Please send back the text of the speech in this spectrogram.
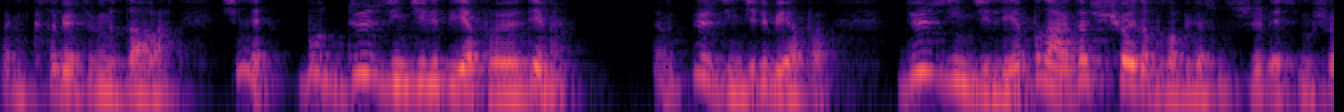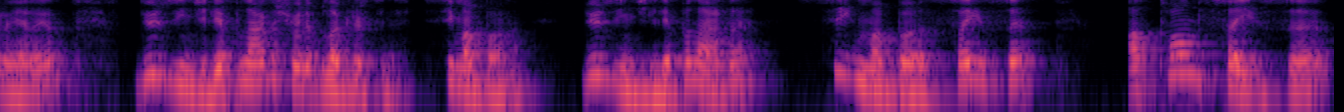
Bakın kısa bir yöntemimiz daha var. Şimdi bu düz zincirli bir yapı öyle değil mi? Değil mi? Düz zincirli bir yapı. Düz zincirli yapılarda şöyle de bulabiliyorsunuz. Şu resmi şuraya alayım. Düz zincirli yapılarda şöyle bulabilirsiniz. Sigma bağını. Düz zincirli yapılarda sigma bağı sayısı atom sayısı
